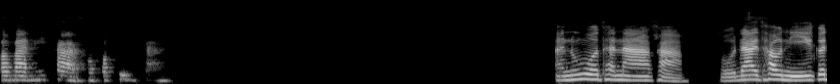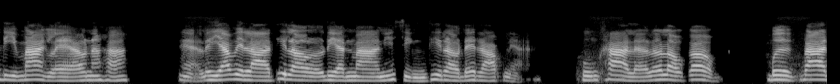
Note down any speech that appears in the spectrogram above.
ประมาณนี้ค่ะ ขอบพระคุณค่ะ อนุโมทนาค่ะโอ้ได้เท่านี้ก็ดีมากแล้วนะคะ เนี่ย ระยะเวลาที่เราเรียนมานี่สิ่งที่เราได้รับเนี่ย คุ้มค่าแล้ว แล้วเราก็เบิกบาน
